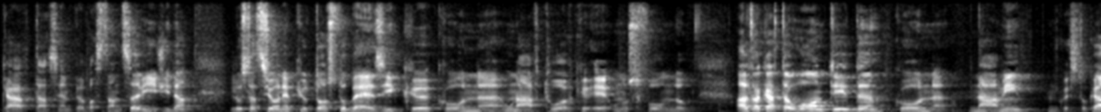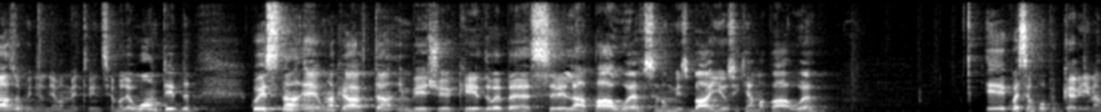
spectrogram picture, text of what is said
carta sempre abbastanza rigida, illustrazione piuttosto basic con un artwork e uno sfondo. Altra carta Wanted con Nami, in questo caso, quindi andiamo a mettere insieme le Wanted. Questa è una carta invece che dovrebbe essere la Power, se non mi sbaglio si chiama Power, e questa è un po' più carina,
